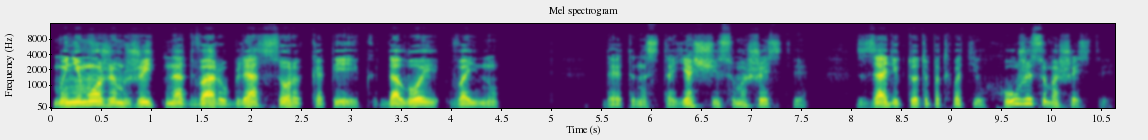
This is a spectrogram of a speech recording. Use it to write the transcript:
Мы не можем жить на два рубля сорок копеек. Долой войну!» Да это настоящее сумасшествие. Сзади кто-то подхватил. Хуже сумасшествия.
